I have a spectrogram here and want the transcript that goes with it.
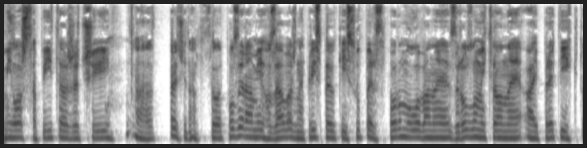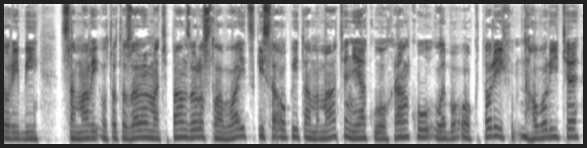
Miloš sa pýta, že či, prečítam to celé, pozerám jeho závažné príspevky, super sformulované, zrozumiteľné aj pre tých, ktorí by sa mali o toto zaujímať. Pán Zoroslav Laický sa opýtam, máte nejakú ochranku, lebo o ktorých hovoríte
